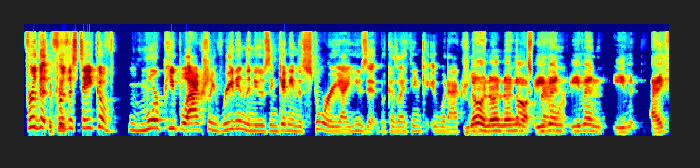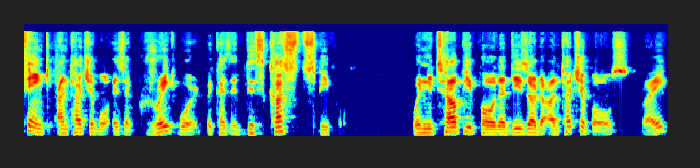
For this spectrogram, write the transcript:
for the because, for the sake of more people actually reading the news and getting the story i use it because i think it would actually no no no no. even more. even even i think untouchable is a great word because it disgusts people when you tell people that these are the untouchables, right?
